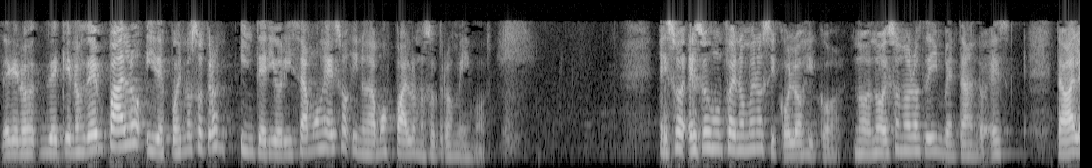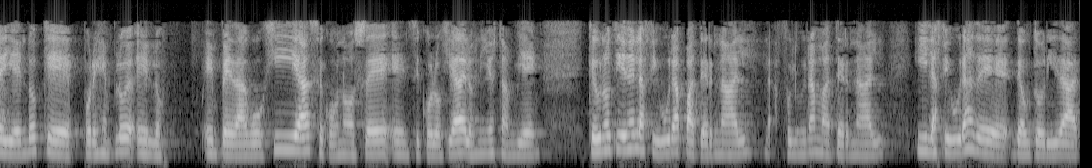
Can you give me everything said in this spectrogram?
de que nos, de que nos den palo y después nosotros interiorizamos eso y nos damos palo nosotros mismos. Eso, eso es un fenómeno psicológico. No, no, eso no lo estoy inventando. Es, estaba leyendo que, por ejemplo, en, los, en pedagogía se conoce, en psicología de los niños también, que uno tiene la figura paternal, la figura maternal y las figuras de, de autoridad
